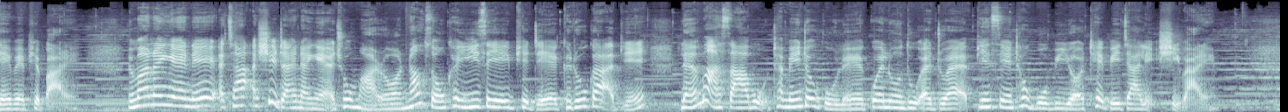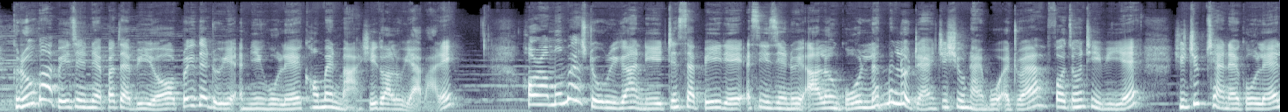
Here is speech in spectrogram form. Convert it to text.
သေးပဲဖြစ်ပါတယ်။မြန်မာနိုင်ငံနဲ့အခြားအရှေ့တိုင်းနိုင်ငံအချို့မှာတော့နောက်ဆုံးခရီးစရိတ်ဖြစ်တဲ့ကရိုးကအပြင်လမ်းမှာစားဖို့ထမင်းတုပ်ကိုလည်းကွယ်လွန်သူအတွက်ပြင်ဆင်ထုတ်ပိုးပြီးတော့ထည့်ပေးကြလိမ့်ရှိပါတယ်။ ကရိုးကပေးခြင်းနဲ့ပတ်သက်ပြီးတော့ပြည်သက်တွေရဲ့အမြင်ကိုလည်း comment မှာရေးသွားလို့ရပါတယ်။ Horror Moment Story ကနေတင်ဆက်ပေးတဲ့အစီအစဉ်တွေအားလုံးကိုလက်မလွတ်တမ်းကြည့်ရှုနိုင်ဖို့အတွက် Fortune TV ရဲ့ YouTube Channel ကိုလည်း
